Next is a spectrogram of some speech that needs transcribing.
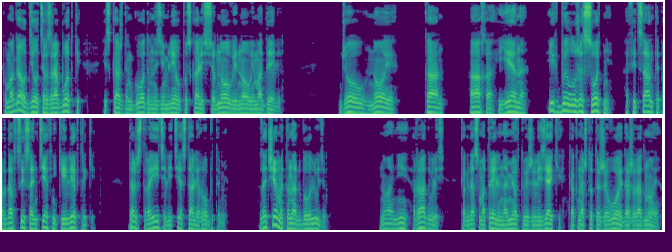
помогал делать разработки, и с каждым годом на Земле выпускались все новые и новые модели. Джоу, Нои, Кан, Аха, Йена, их было уже сотни, официанты, продавцы, сантехники, электрики. Даже строители те стали роботами. Зачем это надо было людям? Но они радовались, когда смотрели на мертвые железяки, как на что-то живое, даже родное.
